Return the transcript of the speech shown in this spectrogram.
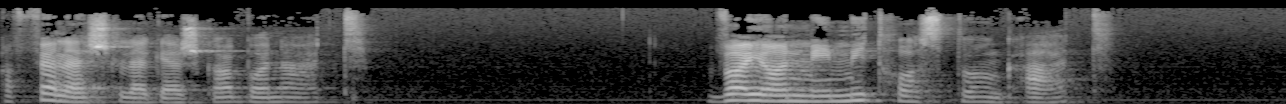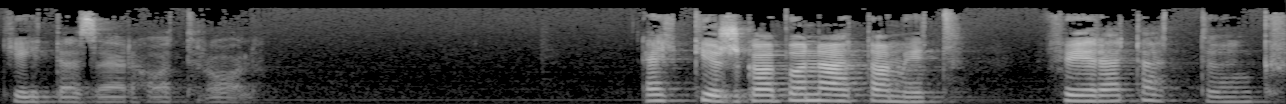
a felesleges gabonát. Vajon mi mit hoztunk át 2006-ról? Egy kis gabonát, amit félretettünk,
